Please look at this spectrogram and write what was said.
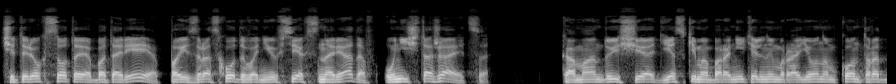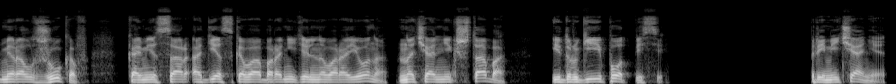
Четырехсотая батарея по израсходованию всех снарядов уничтожается. Командующий Одесским оборонительным районом контр-адмирал Жуков, комиссар Одесского оборонительного района, начальник штаба и другие подписи. Примечание.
